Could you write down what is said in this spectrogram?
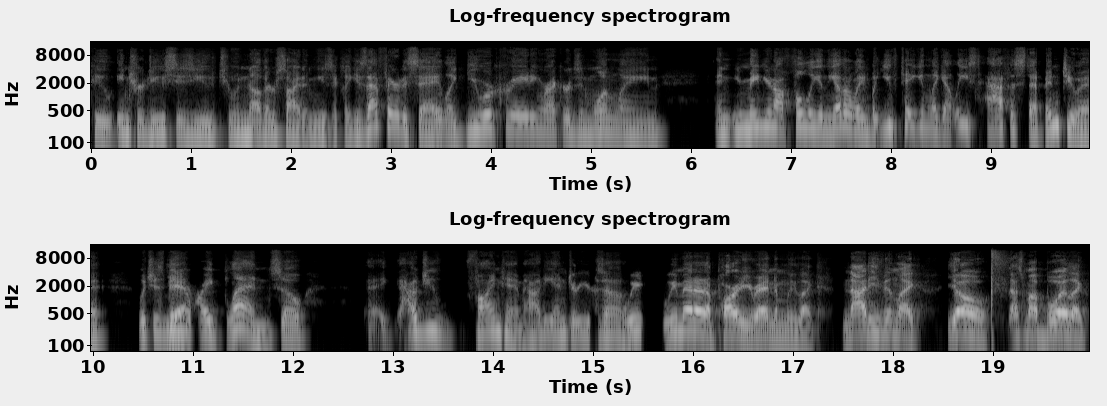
who introduces you to another side of music? Like, is that fair to say? Like, you were creating records in one lane, and you maybe you're not fully in the other lane, but you've taken like at least half a step into it, which has been Yeah. the right blend. So, uh, how do you find him? How do you enter your zone? We we met at a party randomly, like not even like, yo, that's my boy. Like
